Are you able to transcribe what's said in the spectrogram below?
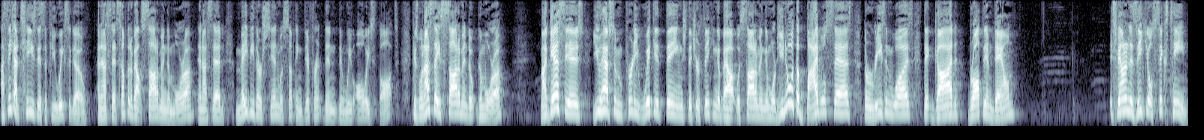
I think I teased this a few weeks ago, and I said something about Sodom and Gomorrah, and I said maybe their sin was something different than, than we've always thought. Because when I say Sodom and Gomorrah, my guess is you have some pretty wicked things that you're thinking about with Sodom and Gomorrah. Do you know what the Bible says the reason was that God brought them down? It's found in Ezekiel 16.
